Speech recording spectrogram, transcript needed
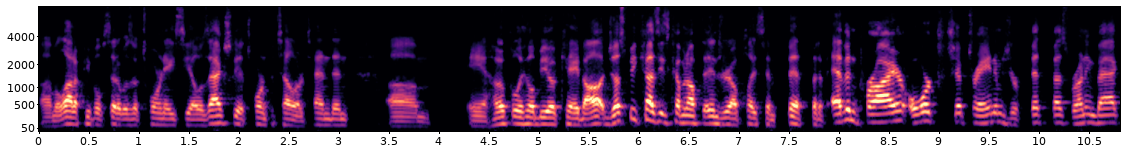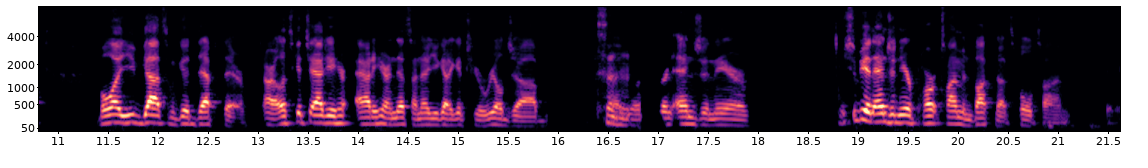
Um, a lot of people said it was a torn ACL. It was actually a torn patellar tendon. Um, and hopefully he'll be okay. But I'll, just because he's coming off the injury, I'll place him fifth. But if Evan Pryor or Chip Trayanum's your fifth best running back, boy, you've got some good depth there. All right, let's get you out of here, out of here in this. I know you got to get to your real job. Uh, you're an engineer. You should be an engineer part time and Bucknuts full time. Kidding.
